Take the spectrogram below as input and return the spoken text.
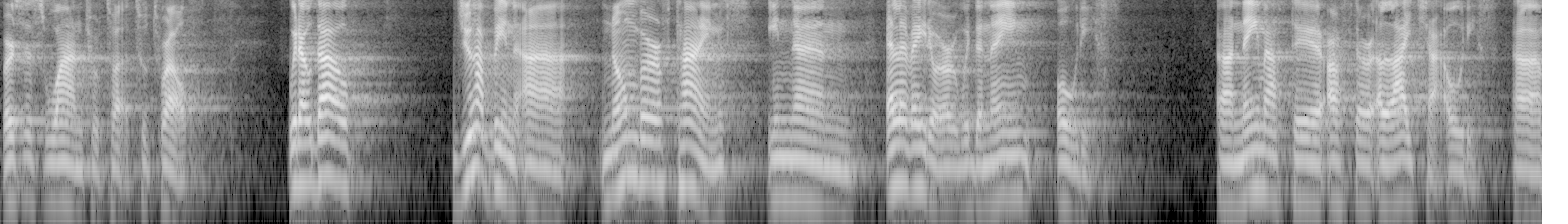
verses 1 to 12. Without doubt, you have been a number of times in an elevator with the name Otis uh, named after, after Elisha Otis. Uh,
